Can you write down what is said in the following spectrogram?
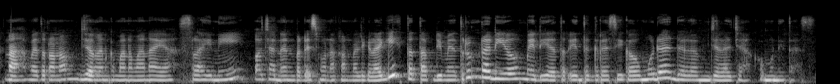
Nah, metronom jangan ke mana-mana ya. Setelah ini, Ocan dan Pak Desmond akan balik lagi tetap di Metrum Radio, media terintegrasi kaum muda dalam jelajah komunitas.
